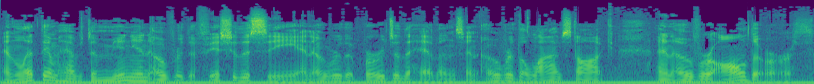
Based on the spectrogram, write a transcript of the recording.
and let them have dominion over the fish of the sea, and over the birds of the heavens, and over the livestock, and over all the earth,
